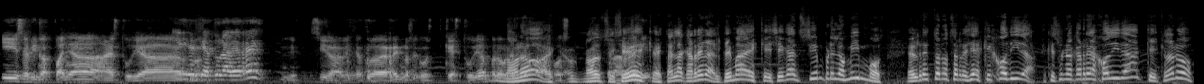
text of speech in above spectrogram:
Y se vino a España a estudiar... Licenciatura de Rey. Sí, la licenciatura de Rey, no sé qué estudia, pero... No, no, pues, no, sí, sí, es que está en la carrera. El tema es que llegan siempre los mismos. El resto no se recibe. Es que es jodida. Es que es una carrera jodida que, claro,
